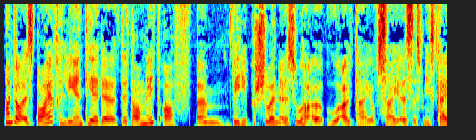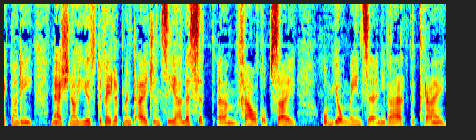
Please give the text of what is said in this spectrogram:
Want daar is baie geleenthede. Dit hang net af ehm um, wie die persoon is, hoe hoe oud hy of sy is. As mens kyk na die National Youth Development Agency, hulle sit ehm um, geld op sy om jong mense in die werk te kry.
